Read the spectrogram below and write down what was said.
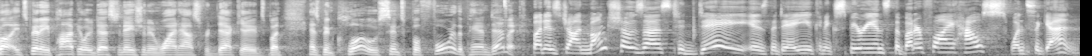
Well, it's been a popular destination in Whitehouse for decades, but has been closed since before the pandemic. But as John Monk shows us, today is the day you can experience the Butterfly House once again.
